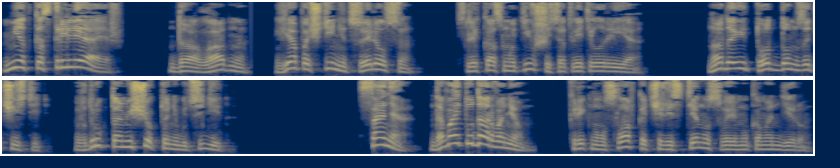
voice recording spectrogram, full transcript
«Метко стреляешь!» «Да ладно, я почти не целился», — слегка смутившись, ответил Илья. «Надо и тот дом зачистить. Вдруг там еще кто-нибудь сидит». «Саня, давай туда рванем!» — крикнул Славка через стену своему командиру.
